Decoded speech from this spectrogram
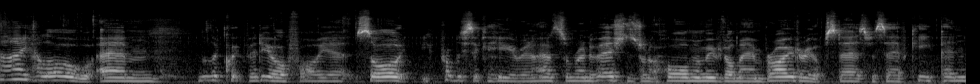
Hi, hello. Um, another quick video for you. So, you're probably sick of hearing I had some renovations done at home. I moved all my embroidery upstairs for safekeeping.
